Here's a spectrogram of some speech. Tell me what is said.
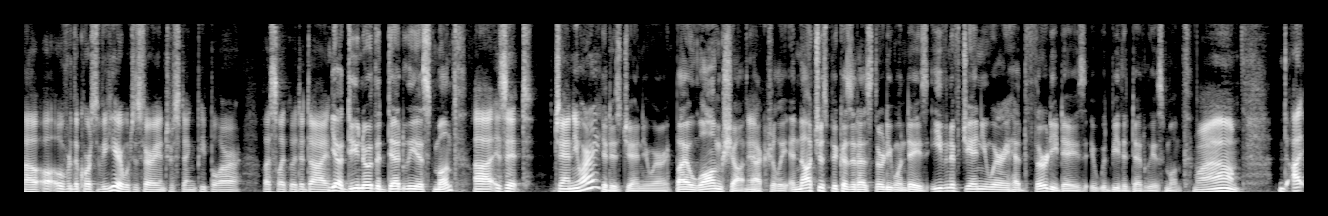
uh, over the course of a year, which is very interesting. People are less likely to die. yeah, do you know the deadliest month? Uh, is it January? It is January by a long shot, Yeah. actually. And not just because it has 31 days. Even if January had 30 days, it would be the deadliest month. Wow. I,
